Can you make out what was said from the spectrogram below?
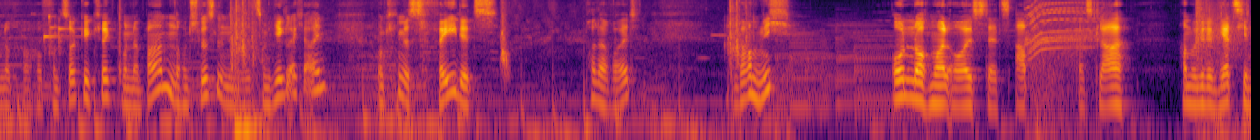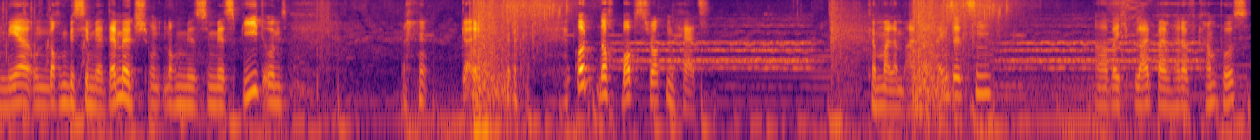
haben noch einen Haufen Zeug gekriegt. Wunderbar. Noch einen Schlüssel. Den setzen wir hier gleich ein. Und kriegen das Faded Polaroid. Warum nicht? Und nochmal All Stats ab. Ganz klar. Haben wir wieder ein Herzchen mehr und noch ein bisschen mehr Damage und noch ein bisschen mehr Speed und... Geil. und noch Bob's Rotten Head. Kann man einmal einsetzen. Aber ich bleibe beim Head of Campus.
